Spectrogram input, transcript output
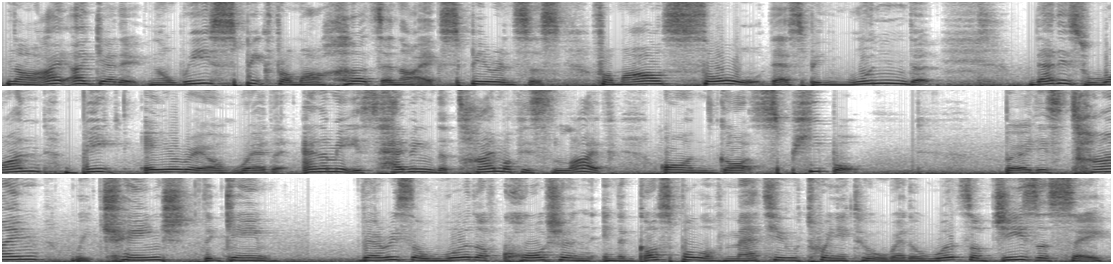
Now, I, I get it. Now, we speak from our hurts and our experiences, from our soul that's been wounded. That is one big area where the enemy is having the time of his life on God's people. But it is time we change the game. There is a word of caution in the Gospel of Matthew 22 where the words of Jesus say,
